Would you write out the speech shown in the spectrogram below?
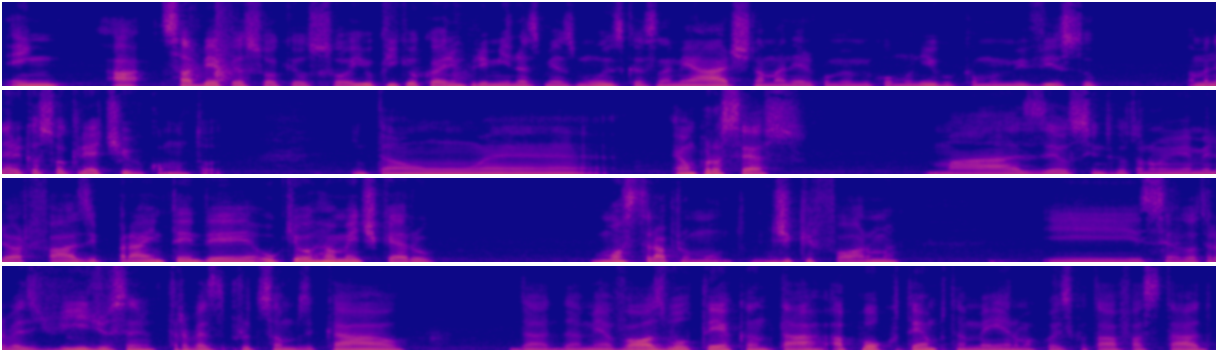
em a saber a pessoa que eu sou e o que, que eu quero imprimir nas minhas músicas, na minha arte, na maneira como eu me comunico, como eu me visto, na maneira que eu sou criativo como um todo. Então, é, é um processo, mas eu sinto que eu estou na minha melhor fase para entender o que eu realmente quero mostrar para o mundo, de que forma, e sendo através de vídeo, sendo através da produção musical, da, da minha voz, voltei a cantar há pouco tempo também, era uma coisa que eu estava afastado.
